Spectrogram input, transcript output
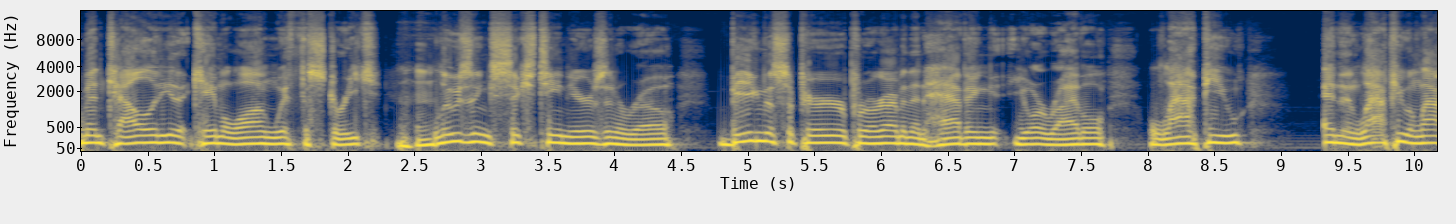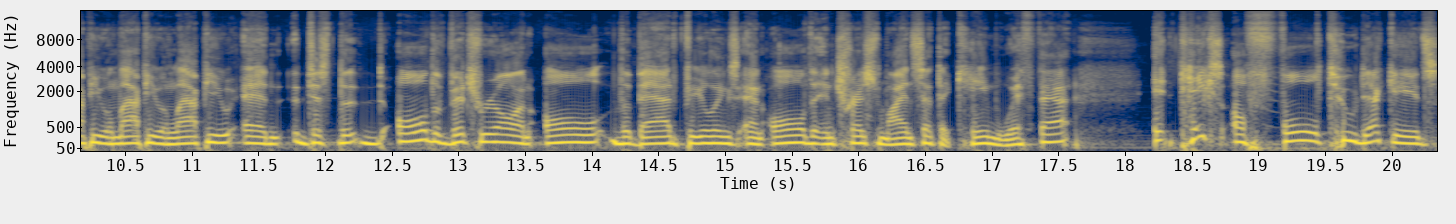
mentality that came along with the streak, mm-hmm. losing 16 years in a row, being the superior program, and then having your rival lap you. And then lap you and lap you and lap you and lap you, and just the all the vitriol and all the bad feelings and all the entrenched mindset that came with that. It takes a full two decades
